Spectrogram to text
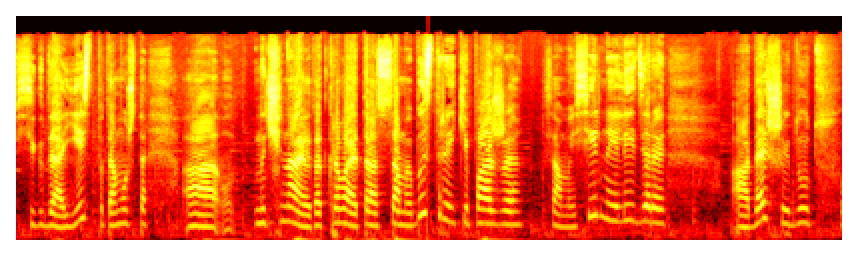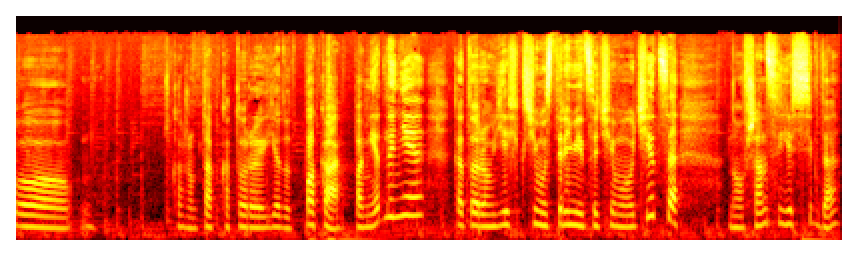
Всегда есть, потому что а, начинают, открывают трассу самые быстрые экипажи, самые сильные лидеры, а дальше идут, э, скажем так, которые едут пока помедленнее, которым есть к чему стремиться, чему учиться, но шансы есть всегда.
